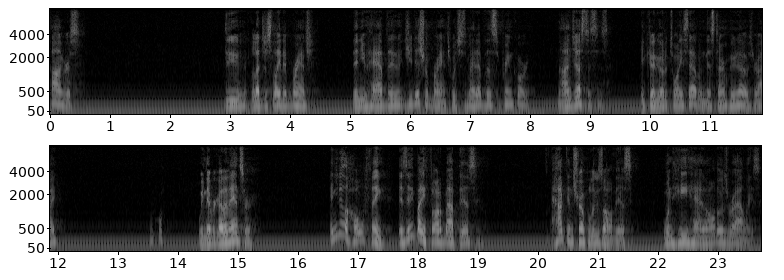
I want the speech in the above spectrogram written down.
Congress, the legislative branch. Then you have the judicial branch, which is made up of the Supreme Court, nine justices. It could go to 27 this term. Who knows, right? We never got an answer. And you know the whole thing. Has anybody thought about this? How can Trump lose all this when he had all those rallies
